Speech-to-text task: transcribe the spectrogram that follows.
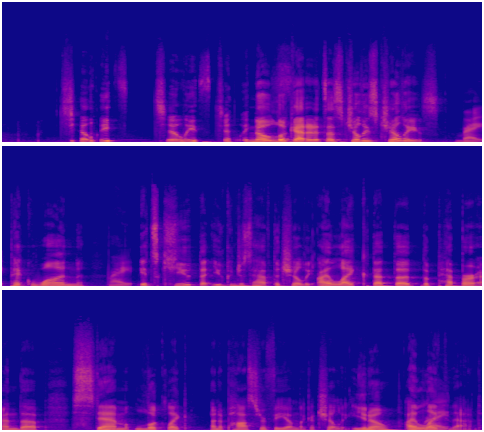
Chili's, Chili's, Chili's. No, look at it. It says Chili's Chili's. Right. Pick one. Right. It's cute that you can just have the chili. I like that the the pepper and the stem look like an apostrophe on like a chili. You know, I like Right. that.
